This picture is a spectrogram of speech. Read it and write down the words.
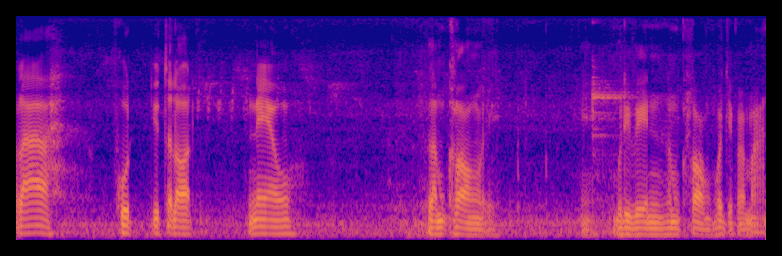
ปลาผุดอยู่ตลอดแนวลำคลองเลย บริเวณลำคลองก็จะประมาณ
